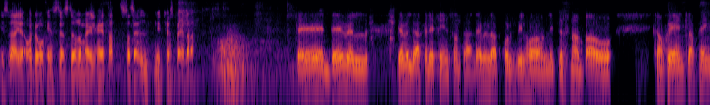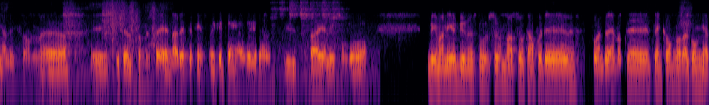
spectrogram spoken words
i Sverige och då finns det en större möjlighet att, så att säga, utnyttja spelare. Det, det, är väl, det är väl därför det finns sånt här. Det är väl att folk vill ha lite snabba och kanske enkla pengar liksom. Eh, speciellt som du säger, när det inte finns mycket pengar i, den, i Sverige liksom. Då blir man erbjuden en stor summa så kanske det får ändå en att tänka om några gånger.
